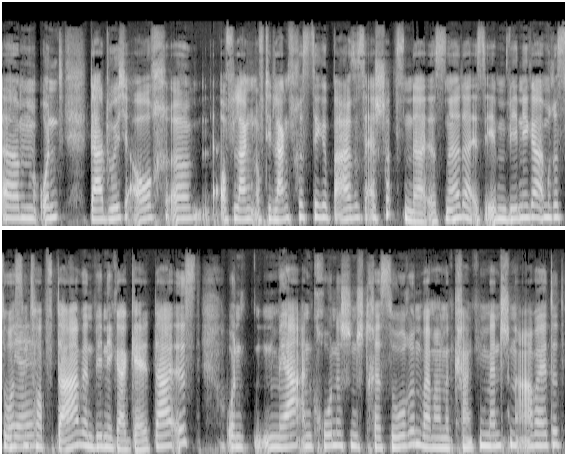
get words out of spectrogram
ähm, und dadurch auch äh, auf, lang, auf die langfristige Basis erschöpfender ist. Ne? Da ist eben weniger im Ressourcentopf ja. da, wenn weniger Geld da ist und mehr an chronischen Stressoren, weil man mit kranken Menschen arbeitet arbeitet,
